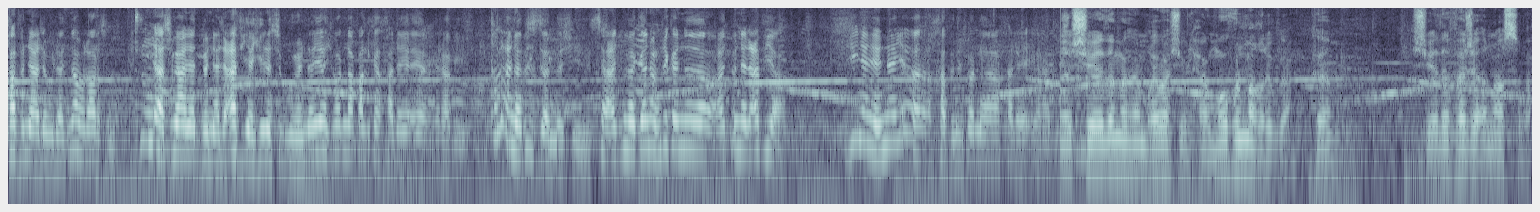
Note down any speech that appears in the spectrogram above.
خافنا على ولادنا وعلى راسنا لا سمعنا بان العافية جينا نسبوا هنايا جبرنا قال لك خلايا ارهابيه طلعنا بزاف ماشي. ساعة ما كانوا حنا كان عندنا العافية. جينا هنايا خافنا جبرنا خلايا ارهابيه الشيء هذا ما نبغيوهش في الحومه وفي المغرب كاع كامل الشيء هذا فاجأنا الصباح.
